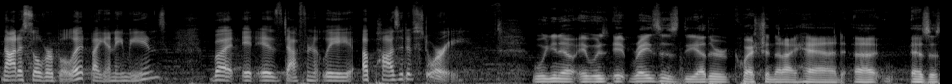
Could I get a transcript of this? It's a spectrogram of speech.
not a silver bullet by any means, but it is definitely a positive story. Well, you know, it was it raises the other question that I had uh, as a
